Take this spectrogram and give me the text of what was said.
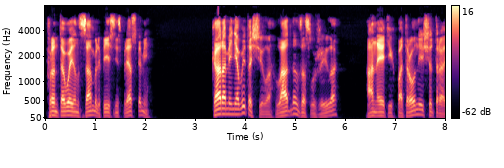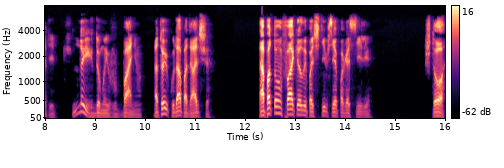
фронтовой ансамбль песни с плясками? Кара меня вытащила, ладно, заслужила. А на этих патроны еще тратить, ну их, думаю, в баню, а то и куда подальше. А потом факелы почти все погасили. — Что?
